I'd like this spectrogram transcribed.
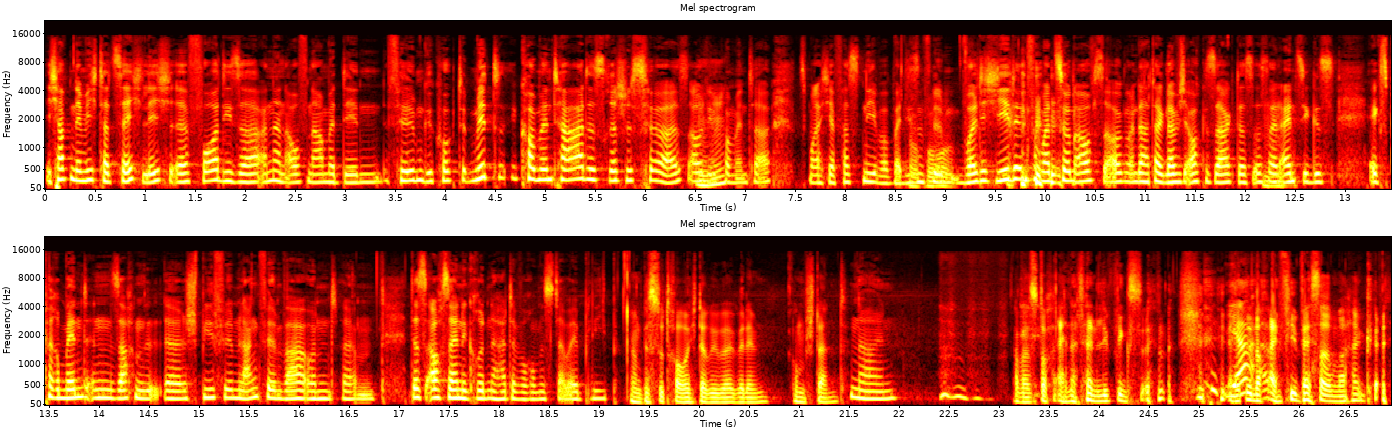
Ich habe nämlich tatsächlich äh, vor dieser anderen Aufnahme den Film geguckt mit Kommentar des Regisseurs, mhm. Audiokommentar. Mhm. Das mache ich ja fast nie, aber bei diesem oh, oh. Film wollte ich jede Information aufsaugen und da hat er, glaube ich, auch gesagt, dass es ein mhm. einziges Experiment in Sachen äh, Spielfilm, Langfilm war und ähm, das auch seine Gründe hatte, warum es dabei blieb. Und bist du traurig darüber, über den Umstand? Nein. Aber es ist doch einer deiner Lieblingsfilme. Er ja, hätte noch einen viel besseren machen können.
